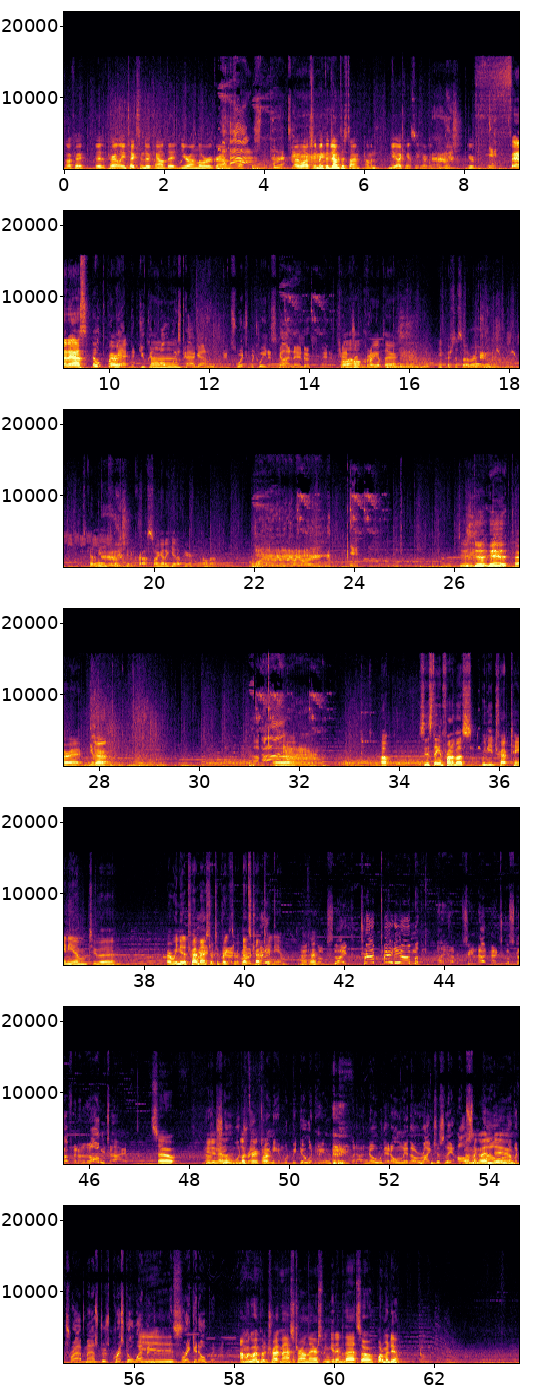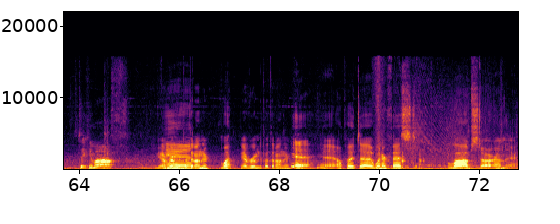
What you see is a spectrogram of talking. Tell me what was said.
Okay. It apparently takes into account that you're on lower ground, so I will actually make the jump this time. I'm gonna. Yeah, I can't see. There we go. You're fat ass. Oh, All right. that you can Uh, always tag out and switch between a Skylander and a Hold on, hold on. Before you criminal. up there, you push this over. It's gotta be quick to get across, so I gotta get up here. Hold on. Do do do. All right. yeah. Uh, oh, see this thing in front of us? We need Traptanium to uh, or we need a Trap Master to break through it. That's Traptanium. Okay. Looks like Traptanium! I haven't seen that magical stuff in a long time. So You didn't have sure to what look very far. Traptanium would be doing here, but I know that only the righteously awesome go ahead and power do of a Trap Master's crystal weapon is- can break it open. I'm gonna go ahead and put a Trap Master on there so we can get into that. So what I'm gonna do? Take him off. You have room to put that on there? What? You have room to put that on there? Yeah, yeah. I'll put uh, Winterfest Lob-Star on there.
